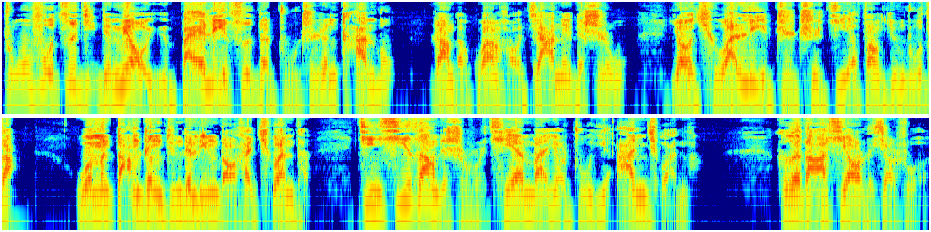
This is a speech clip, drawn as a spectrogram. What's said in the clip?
嘱咐自己的庙宇白利寺的主持人堪布，让他管好家内的事务。要全力支持解放军入藏。我们党政军的领导还劝他，进西藏的时候千万要注意安全呐。疙瘩笑了笑说：“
